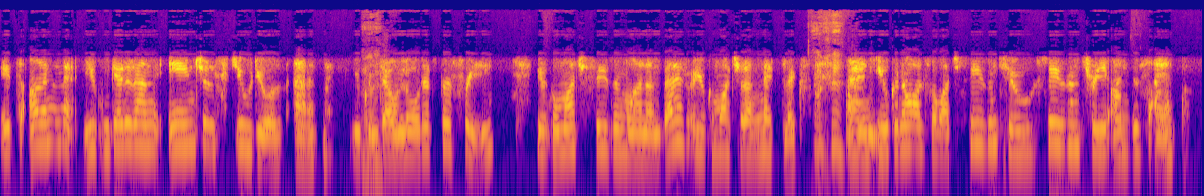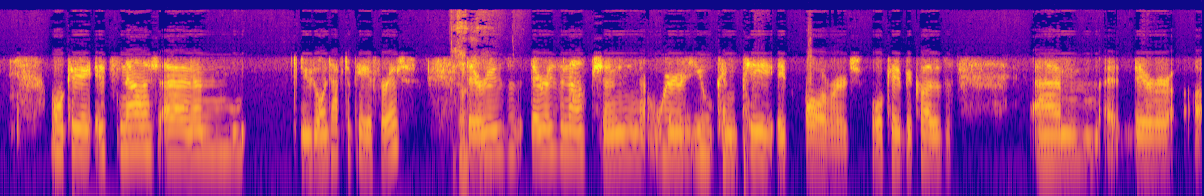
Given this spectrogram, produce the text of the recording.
it's on. You can get it on Angel Studios app. You can Right. download it for free. You can watch season one on that, or you can watch it on Netflix. Okay. And you can also watch season two, season three on this app. Okay, it's not. Um, you don't have to pay for it. There is there is an option where you can pay it forward. Okay, because um, they're uh,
